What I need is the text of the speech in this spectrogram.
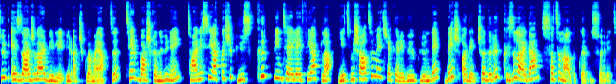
Türk Eczacılar Birliği bir açıklama yaptı. TEB Başkanı Üney, tanesi yaklaşık 140 bin TL fiyatla 76 metrekare büyüklüğünde 5 adet çadırı Kızılay'dan satın aldıklarını söyledi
